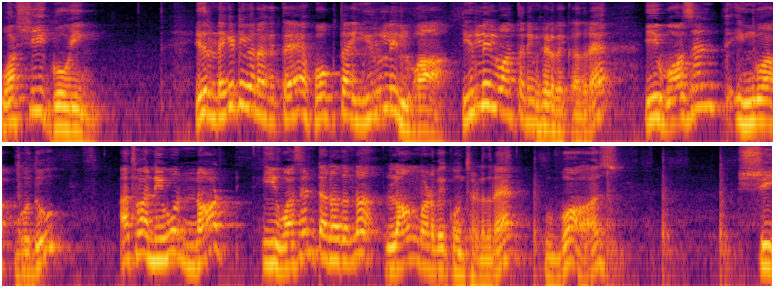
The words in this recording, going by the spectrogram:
ವಾಸ್ ಶಿ ಗೋಯಿಂಗ್ ಇದ್ರ ನೆಗೆಟಿವ್ ಏನಾಗುತ್ತೆ? ಹೋಗ್ತಾ ಇರಲಿಲ್ವಾ? ಇರಲಿಲ್ವಾ ಅಂತ ನೀವು ಹೇಳಬೇಕಾದ್ರೆ, ಈ ವಾಸಂಟ್ ಹಿಂಗೂ ಹಾಕ್ಬೋದು, ಅಥವಾ ನೀವು ನಾಟ್ ಈ ವಾಸಂಟ್ ಅನ್ನೋದನ್ನು ಲಾಂಗ್ ಮಾಡಬೇಕು ಅಂತ ಹೇಳಿದ್ರೆ ವಾಸ್ ಶಿ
